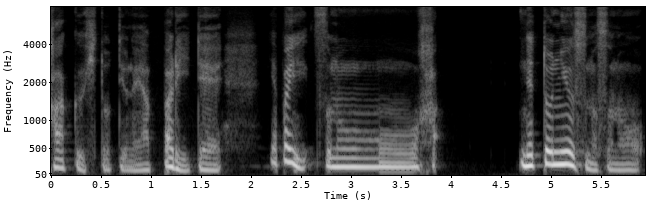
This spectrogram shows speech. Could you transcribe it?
書く人っていうのはやっぱりいて、やっぱりその、はネットニュースのその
